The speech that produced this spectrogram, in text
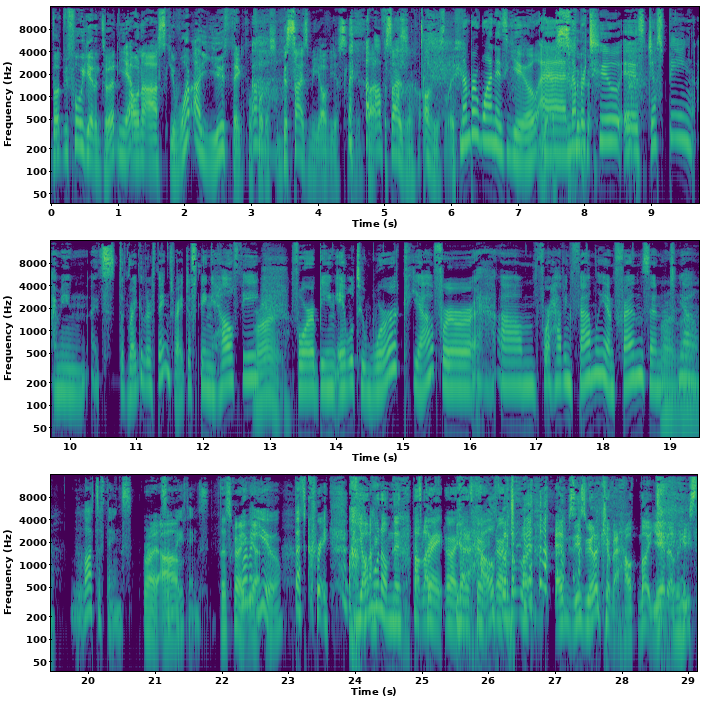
But before we get into it, Yep. I want to ask you, what are you thankful for this? Besides me, obviously. But besides, obviously. Number one is you, Yes. and number two is just being. I mean, it's the regular things, right? Just being healthy, Right. for being able to work, yeah, for um, for having family and friends, and Right, yeah, right. lots of things. Right. So um, many things. That's great. What about yeah. you? That's great. 영혼 없는. That's I'm like, great. All right, yeah, that's great. health. All right. I'm like, MZs, we don't care about health. Not yet, at least.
